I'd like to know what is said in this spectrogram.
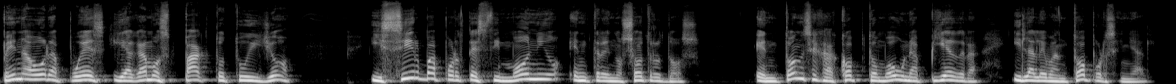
Ven ahora pues y hagamos pacto tú y yo, y sirva por testimonio entre nosotros dos. Entonces Jacob tomó una piedra y la levantó por señal.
